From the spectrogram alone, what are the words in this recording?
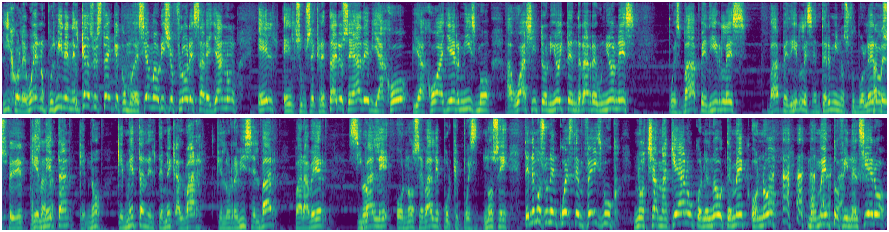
Híjole, bueno, pues miren, el caso está en que, como decía Mauricio Flores Arellano, el, el subsecretario Seade viajó, viajó ayer mismo a Washington y hoy tendrá reuniones, pues va a pedirles, va a pedirles en términos futboleros que metan, que no, que metan el Temec al bar, que lo revise el bar para ver si No, vale o no se vale, porque pues no sé. Tenemos una encuesta en Facebook, nos chamaquearon con el nuevo Temec o no. Momento financiero,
